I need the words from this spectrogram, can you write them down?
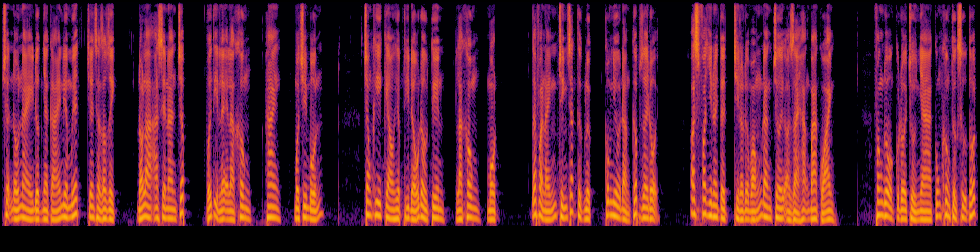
trận đấu này được nhà cái niêm yết trên sàn giao dịch. Đó là Arsenal chấp với tỷ lệ là 0, 2, 1 trên 4 Trong khi kèo hiệp thi đấu đầu tiên là 0, 1 Đã phản ánh chính xác thực lực cũng như đẳng cấp giai đội. Oxford United chỉ là đội bóng đang chơi ở giải hạng 3 của Anh. Phong độ của đội chủ nhà cũng không thực sự tốt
